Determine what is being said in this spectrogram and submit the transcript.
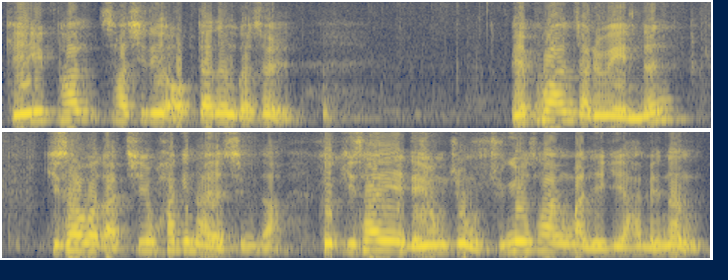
개입한 사실이 없다는 것을 배포한 자료에 있는 기사와 같이 확인하였습니다. 그 기사의 내용 중 중요 사항만 얘기하면은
